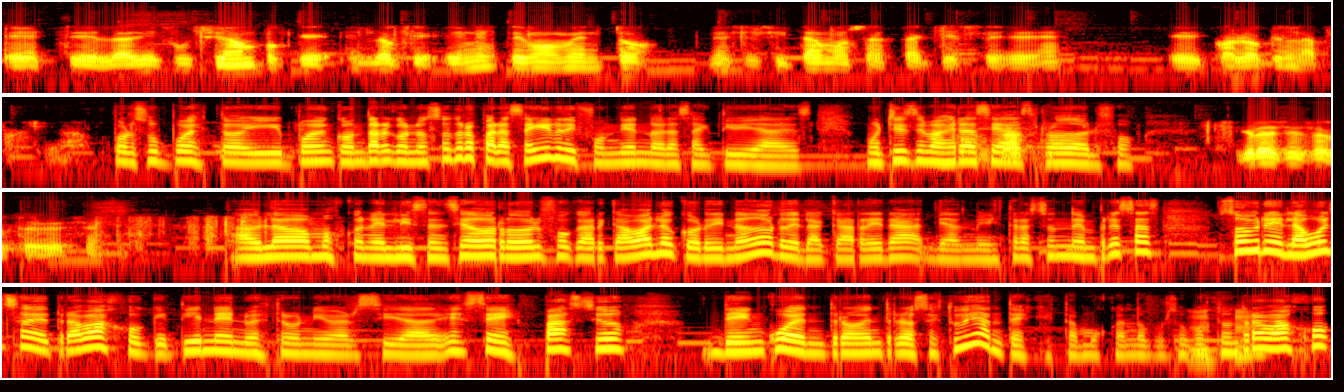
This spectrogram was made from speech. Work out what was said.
este, la difusión porque es lo que en este momento necesitamos hasta que se eh, coloque en la página. Por supuesto, y pueden contar con nosotros para seguir difundiendo las actividades. Muchísimas gracias, Rodolfo. Gracias a ustedes. Eh. Hablábamos con el licenciado Rodolfo Carcavalo, coordinador de la carrera de Administración de Empresas, sobre la bolsa de trabajo que tiene nuestra universidad, ese espacio de encuentro entre los estudiantes que están buscando, por supuesto, un trabajo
